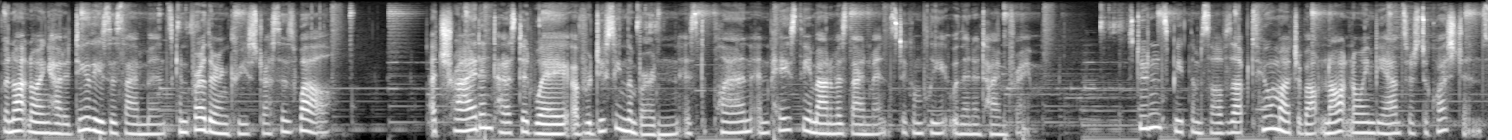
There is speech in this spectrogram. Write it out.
but not knowing how to do these assignments can further increase stress as well. A tried and tested way of reducing the burden is to plan and pace the amount of assignments to complete within a time frame. Students beat themselves up too much about not knowing the answers to questions.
